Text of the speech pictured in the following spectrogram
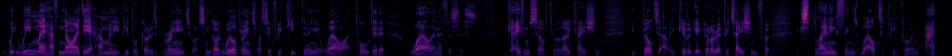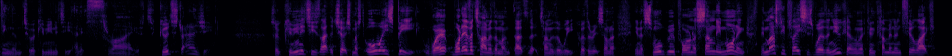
we, we may have no idea how many people God is bringing to us, and God will bring to us if we keep doing it well, like Paul did it well in Ephesus gave himself to a location. He built it up. He got a reputation for explaining things well to people and adding them to a community, and it thrived. Good strategy. So communities like the church must always be, where, whatever time of the month, uh, time of the week, whether it's on a, in a small group or on a Sunday morning, there must be places where the newcomer can come in and feel like,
